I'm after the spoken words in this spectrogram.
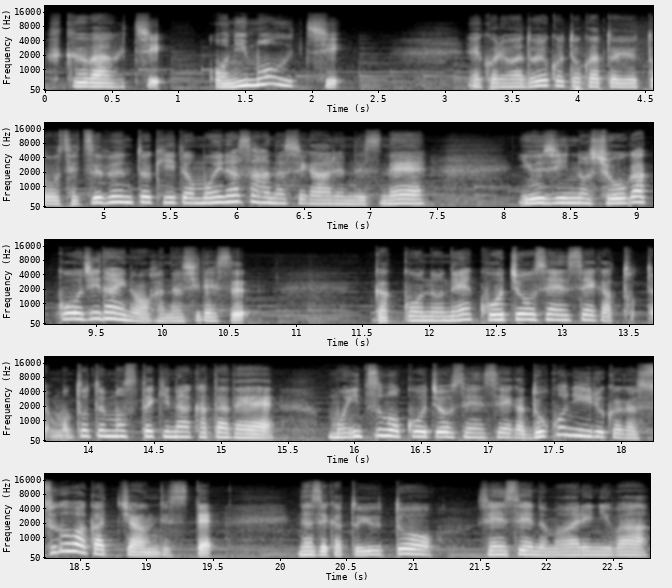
福は内鬼も内。えこれはどういうことかというと節分と聞いて思い出す話があるんですね。友人の小学校時代のお話です。学校のね校長先生がとてもとても素敵な方でもういつも校長先生がどこにいるかがすぐ分かっちゃうんですって。なぜかというと先生の周りには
